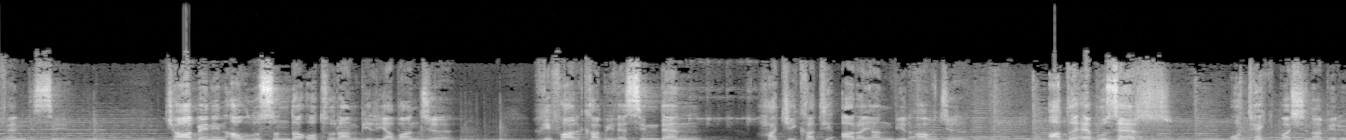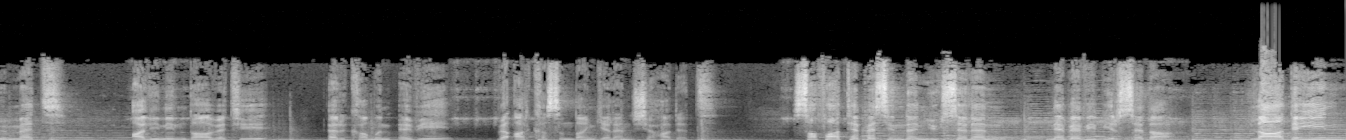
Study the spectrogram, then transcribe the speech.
efendisi. Kabe'nin avlusunda oturan bir yabancı, Gifar kabilesinden hakikati arayan bir avcı. Adı Ebu Zer, o tek başına bir ümmet, Ali'nin daveti, Erkam'ın evi ve arkasından gelen şehadet. Safa tepesinden yükselen nebevi bir seda. La deyin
